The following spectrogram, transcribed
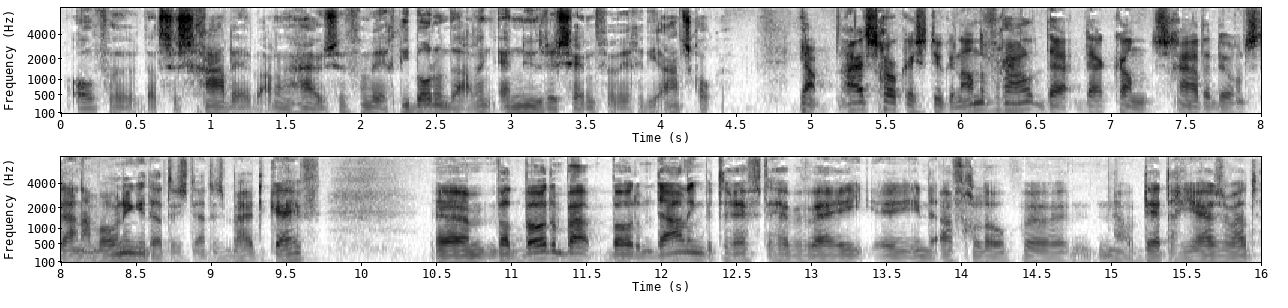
over dat ze schade hebben aan hun huizen vanwege die bodemdaling... en nu recent vanwege die aardschokken. Ja, aardschokken is natuurlijk een ander verhaal. Daar, daar kan schade door ontstaan aan woningen. Dat is, dat is buiten kijf. Um, wat bodem, bodemdaling betreft hebben wij in de afgelopen nou, 30 jaar zowat...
